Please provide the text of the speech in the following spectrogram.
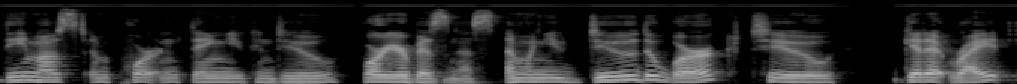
the most important thing you can do for your business. And when you do the work to get it right,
